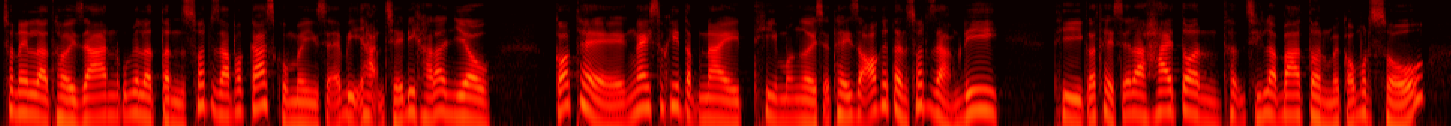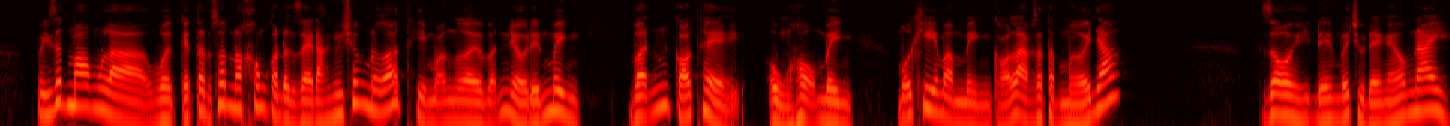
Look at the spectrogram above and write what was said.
Cho nên là thời gian cũng như là tần suất ra podcast của mình sẽ bị hạn chế đi khá là nhiều. Có thể ngay sau khi tập này thì mọi người sẽ thấy rõ cái tần suất giảm đi, thì có thể sẽ là hai tuần, thậm chí là 3 tuần mới có một số. Mình rất mong là với cái tần suất nó không còn được dày đặc như trước nữa thì mọi người vẫn nhớ đến mình, vẫn có thể ủng hộ mình mỗi khi mà mình có làm ra tập mới nhé rồi đến với chủ đề ngày hôm nay.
